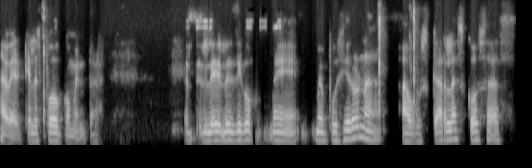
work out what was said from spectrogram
A ver, ¿qué les puedo comentar? Le- les digo, me, me pusieron a, a buscar las cosas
